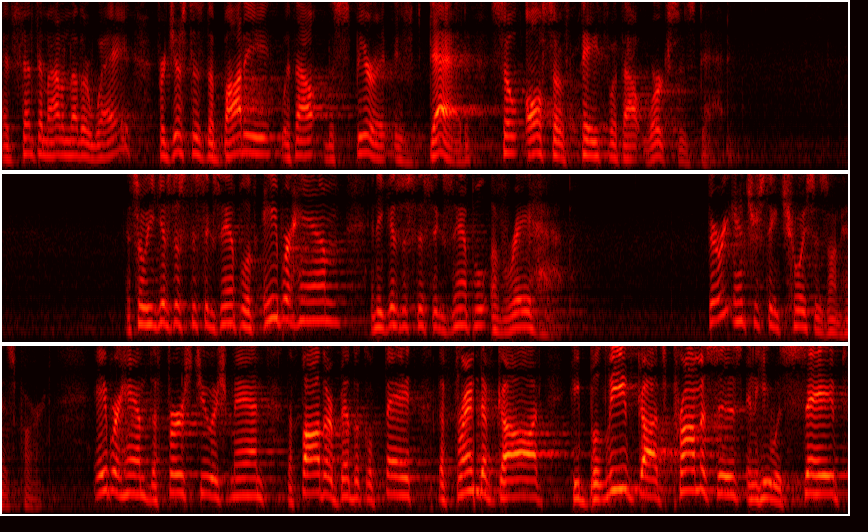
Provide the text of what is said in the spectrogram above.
and sent them out another way? For just as the body without the spirit is dead, so also faith without works is dead. And so he gives us this example of Abraham, and he gives us this example of Rahab. Very interesting choices on his part. Abraham, the first Jewish man, the father of biblical faith, the friend of God, he believed God's promises and he was saved.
